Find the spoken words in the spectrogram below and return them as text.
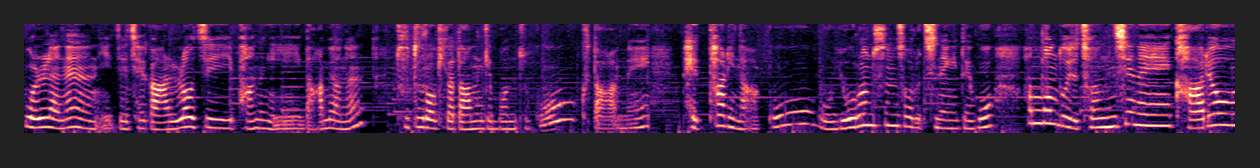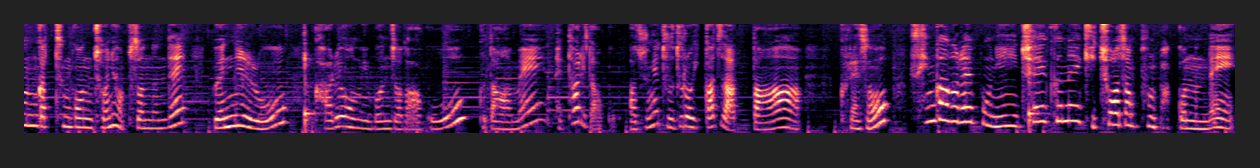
원래는 이제 제가 알러지 반응이 나면은 두드러기가 나는 게 먼저고 그 다음에 배탈이 나고 뭐 이런 순서로 진행이 되고 한 번도 이제 전신에 가려움 같은 건 전혀 없었는데 웬일로 가려움이 먼저 나고 그 다음에 배탈이 나고 나중에 두드러기까지 났다. 그래서 생각을 해보니 최근에 기초 화장품을 바꿨는데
